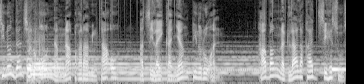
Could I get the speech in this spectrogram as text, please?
Sinundan siya roon ng napakaraming tao at sila'y kanyang tinuruan. Habang naglalakad si Jesus,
